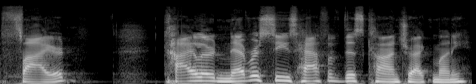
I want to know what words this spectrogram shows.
fired. Kyler never sees half of this contract money,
